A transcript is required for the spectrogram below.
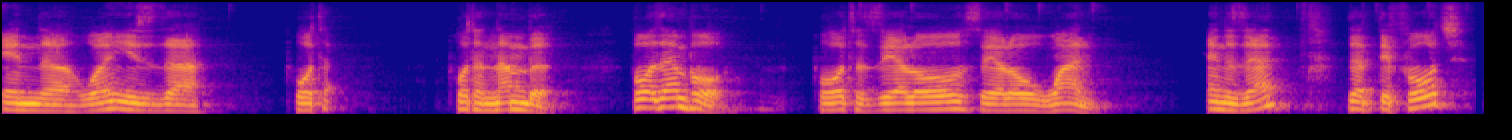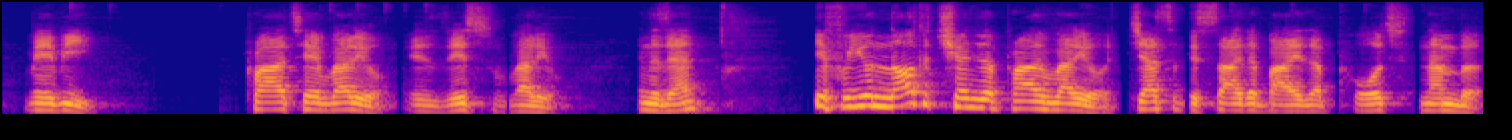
and uh, one is the port port number. For example, port 001, and then the default may be priority value is this value. And then if you not change the priority value, just decide by the port number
